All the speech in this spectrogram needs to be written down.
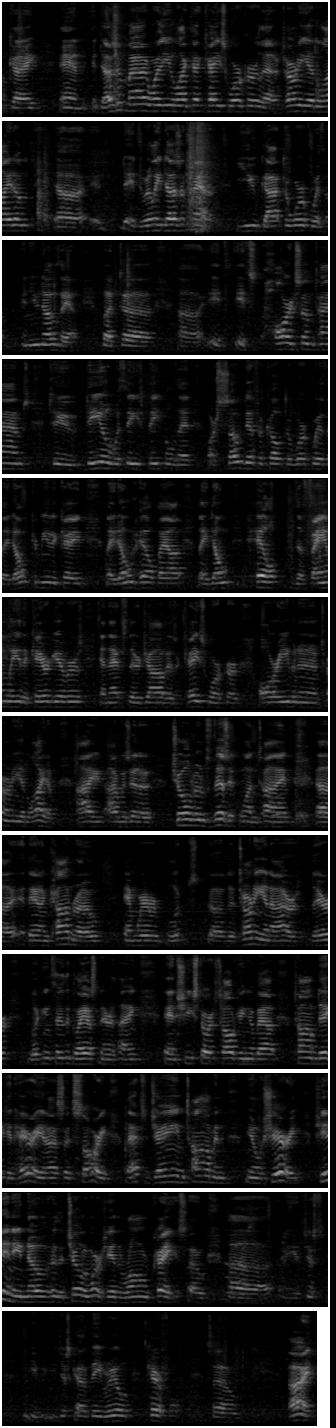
okay? And it doesn't matter whether you like that caseworker, that attorney ad litem, uh, it- it really doesn't matter. You got to work with them, and you know that. But, uh, uh, it, it's hard sometimes to deal with these people that are so difficult to work with. They don't communicate, they don't help out, they don't help the family, the caregivers, and that's their job as a caseworker or even an attorney ad litem. I, I was at a children's visit one time uh, down in Conroe, and we're, uh, the attorney and I are there looking through the glass and everything, and she starts talking about Tom, Dick, and Harry, and I said, sorry, that's Jane, Tom, and, you know, Sherry. She didn't even know who the children were, she had the wrong case, so, uh, I mean, it's just, you, you just gotta be real careful, so. All right,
